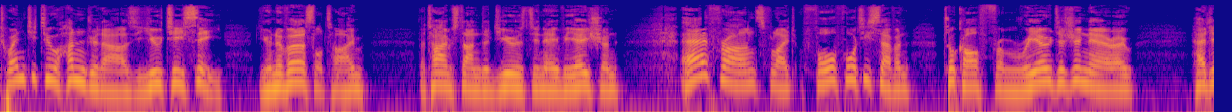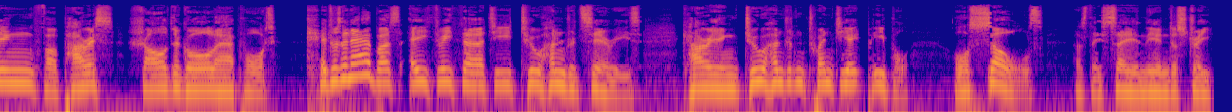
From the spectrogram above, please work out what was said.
2200 hours UTC, Universal Time, the time standard used in aviation, Air France Flight 447 took off from Rio de Janeiro, heading for Paris Charles de Gaulle Airport. It was an Airbus A330 200 series, carrying 228 people, or souls, as they say in the industry,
